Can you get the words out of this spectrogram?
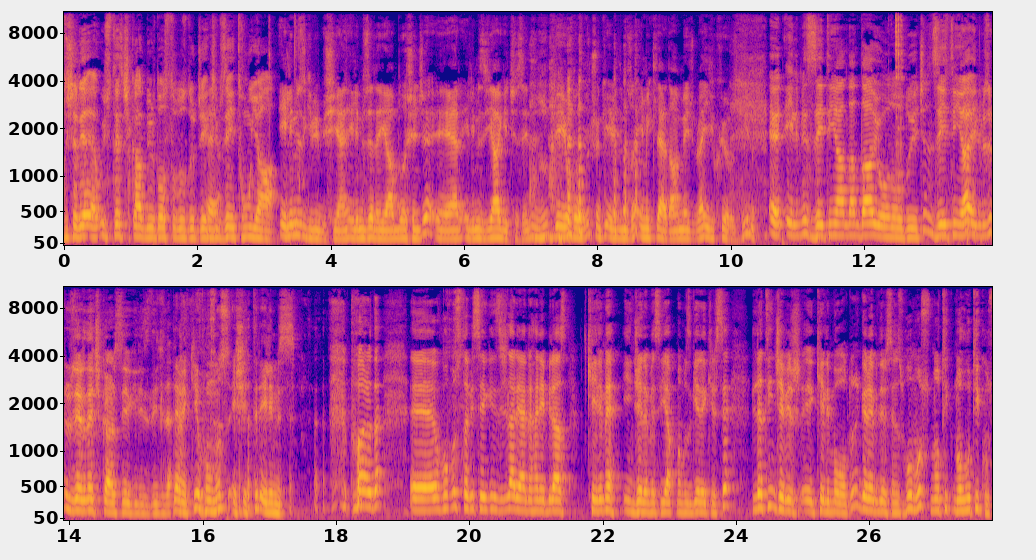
dışarıya yani üste çıkan bir dostumuzdur Cenk'ciğim. Evet. Zeytinyağı. elimiz gibi bir şey yani elimize de yağ bulaşınca eğer elimiz yağ geçirseydi zut diye yok olurdu çünkü elimiz emiklerdi ama mecburen yıkıyoruz değil mi? Evet elimiz zeytinyağından daha yoğun olduğu için zeytinyağı elimizin üzerine çıkar sevgili izleyiciler. Demek ki humus eşittir elimiz. Bu arada e, humus tabi sevgili izleyiciler yani hani biraz kelime incelemesi yapmamız gerekirse Latince bir e, kelime olduğunu görebilirsiniz. Humus notik nohuticus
